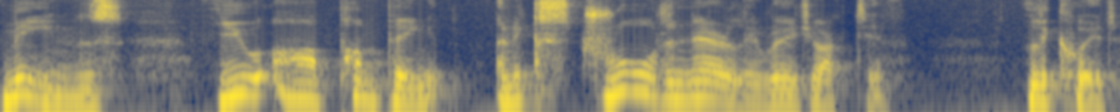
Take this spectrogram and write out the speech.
means you are pumping an extraordinarily radioactive liquid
